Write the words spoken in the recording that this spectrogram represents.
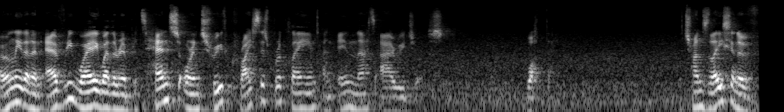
Only that in every way, whether in pretense or in truth, Christ is proclaimed, and in that I rejoice. What then? The translation of,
